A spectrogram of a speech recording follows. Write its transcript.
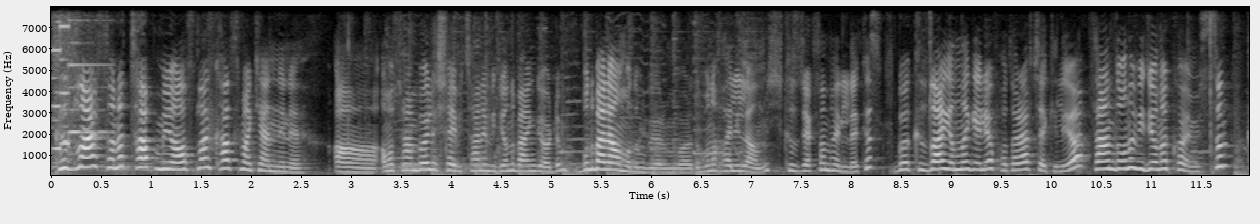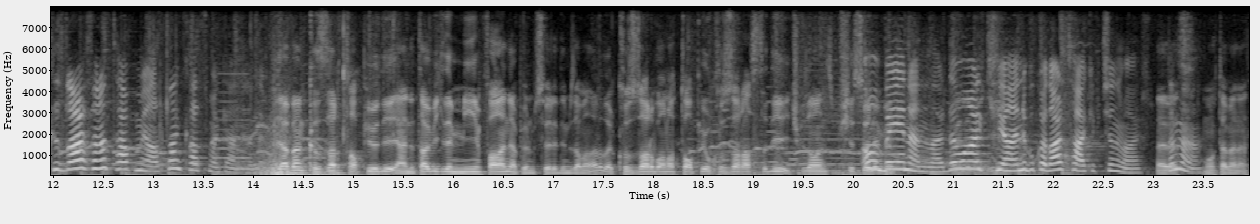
Kızlar sana tapmıyor aslan kasma kendini. Aa, ama sen böyle şey bir tane videonu ben gördüm. Bunu ben almadım bu yorumu bu arada. Bunu Halil almış. Kızacaksan Halil'e kız. Böyle kızlar yanına geliyor fotoğraf çekiliyor. Sen de onu videona koymuşsun. Kızlar sana tapmıyor aslan kasma kendini demiş. Ya ben kızlar tapıyor diye yani tabii ki de meme falan yapıyorum söylediğim zamanlarda da kızlar bana tapıyor, kızlar hasta diye hiçbir zaman bir şey Ama söylemiyorum. beğenenler de var ki yani bu kadar takipçin var. Evet, Değil mi? muhtemelen.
